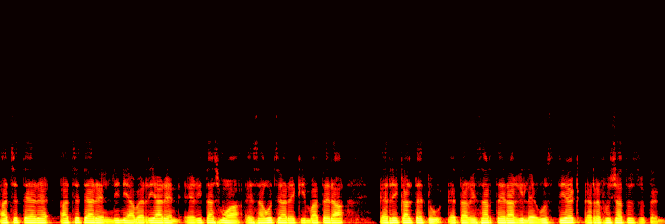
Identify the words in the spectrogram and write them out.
HTaren linea berriaren egitasmoa ezagutzearekin batera, herri kaltetu eta gizarte eragile guztiek errefusatu zuten.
